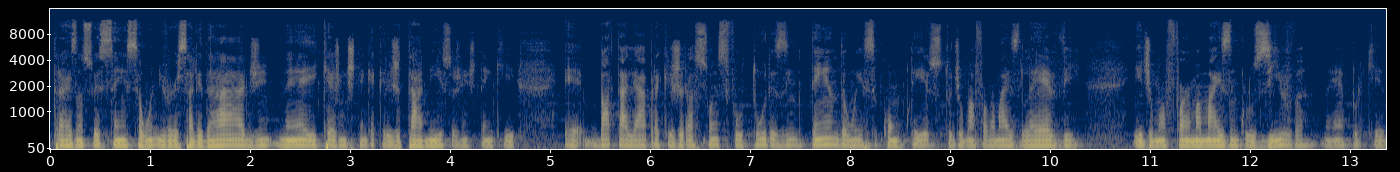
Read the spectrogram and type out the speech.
traz na sua essência a universalidade, né? E que a gente tem que acreditar nisso, a gente tem que é, batalhar para que gerações futuras entendam esse contexto de uma forma mais leve e de uma forma mais inclusiva, né? Porque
